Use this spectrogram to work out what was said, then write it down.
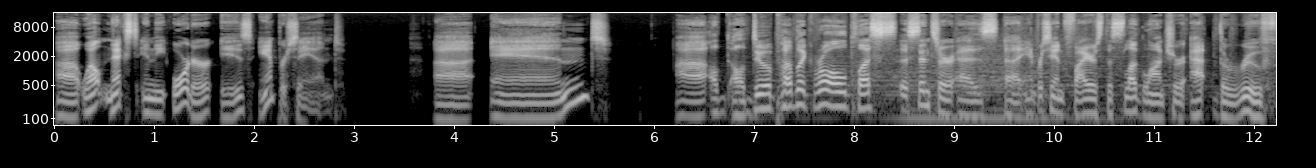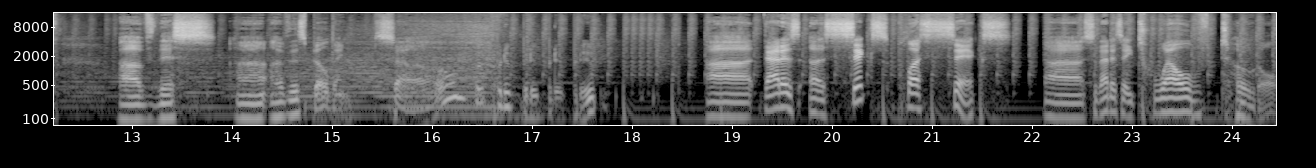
Uh, well, next in the order is ampersand, uh, and uh, I'll I'll do a public roll plus a sensor as uh, ampersand fires the slug launcher at the roof of this uh, of this building. So. Uh, that is a six plus six, uh, so that is a twelve total.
